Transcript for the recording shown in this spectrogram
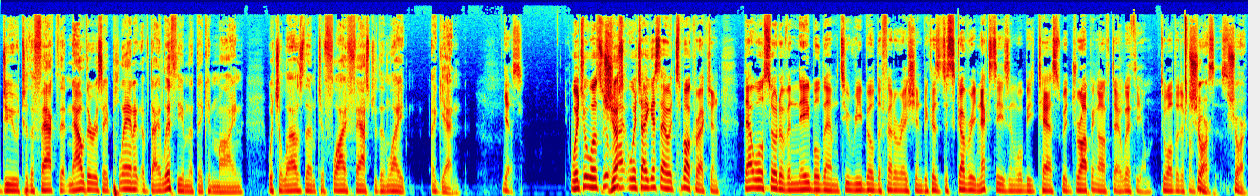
due to the fact that now there is a planet of dilithium that they can mine, which allows them to fly faster than light again. Yes. Which was Just- which I guess I would small correction. that will sort of enable them to rebuild the Federation because Discovery next season will be tasked with dropping off dilithium to all the different Sure, places. sure.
